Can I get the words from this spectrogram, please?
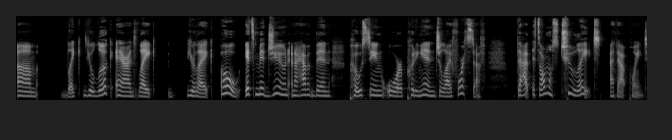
um, like you'll look and like you're like, oh, it's mid June and I haven't been posting or putting in July 4th stuff. That it's almost too late at that point.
